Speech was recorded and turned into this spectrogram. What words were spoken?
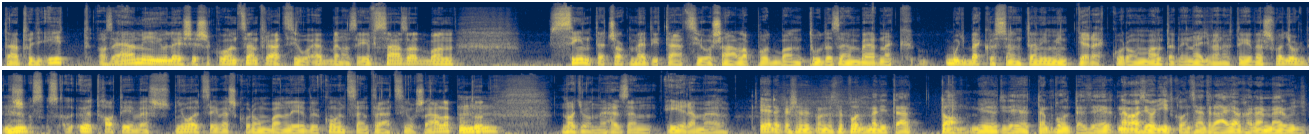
Tehát, hogy itt az elmélyülés és a koncentráció ebben az évszázadban szinte csak meditációs állapotban tud az embernek úgy beköszönteni, mint gyerekkoromban, tehát én 45 éves vagyok, uh-huh. és 5-6 éves, 8 éves koromban lévő koncentrációs állapotot uh-huh. Nagyon nehezen érem el. Érdekes, amit mondasz, hogy pont meditált tam, mielőtt jöttem pont ezért. Nem azért, hogy itt koncentráljak, hanem mert úgy,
